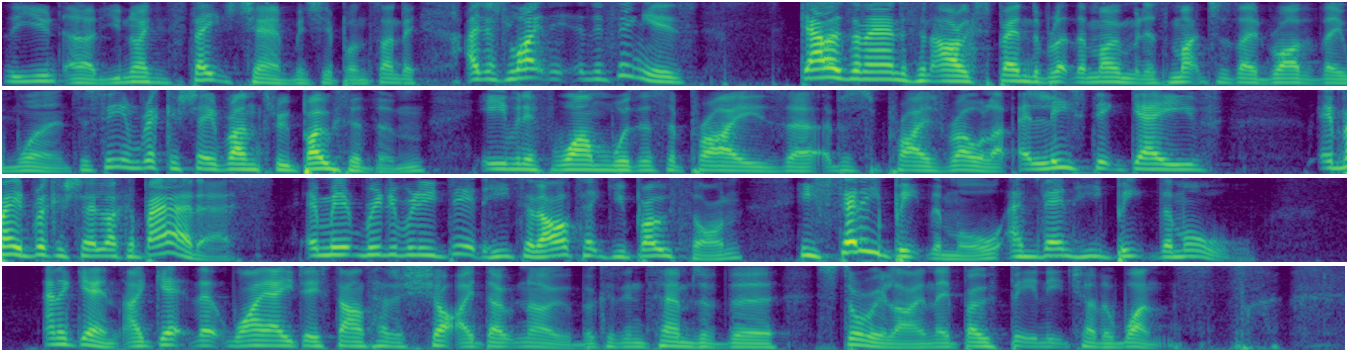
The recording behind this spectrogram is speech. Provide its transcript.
the uh, United States Championship on Sunday. I just like the, the thing is Gallows and Anderson are expendable at the moment as much as I'd rather they weren't. So seeing Ricochet run through both of them, even if one was a surprise, uh, a surprise roll up, at least it gave, it made Ricochet like a badass. I mean, it really, really did. He said, "I'll take you both on." He said he beat them all, and then he beat them all. And again, I get that why AJ Styles has a shot. I don't know because in terms of the storyline, they've both beaten each other once.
